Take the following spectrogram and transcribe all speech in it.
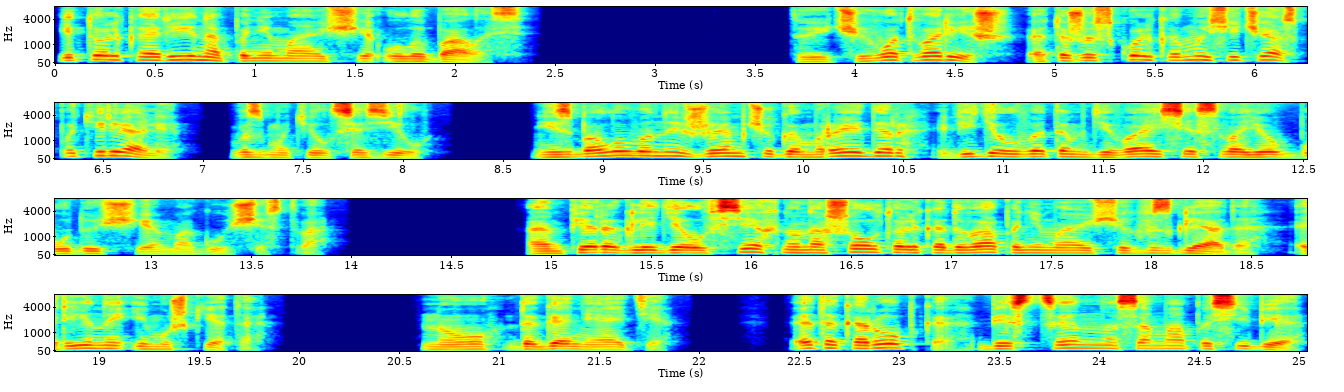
И только Рина, понимающе улыбалась. «Ты чего творишь? Это же сколько мы сейчас потеряли!» – возмутился Зил. Неизбалованный жемчугом рейдер видел в этом девайсе свое будущее могущество. Ампер оглядел всех, но нашел только два понимающих взгляда – Рины и Мушкета. Ну, догоняйте. Эта коробка бесценна сама по себе,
